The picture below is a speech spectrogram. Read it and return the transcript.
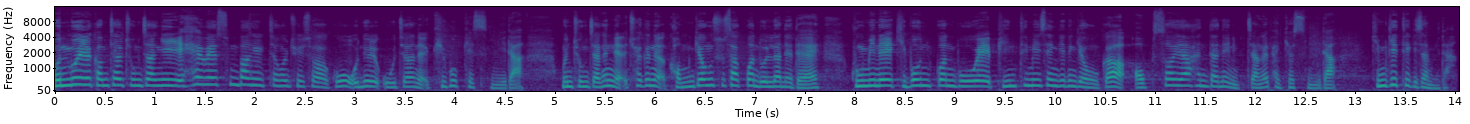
문무일 검찰총장이 해외 순방 일정을 취소하고 오늘 오전 귀국했습니다. 문 총장은 최근 검경 수사권 논란에 대해 국민의 기본권 보호에 빈틈이 생기는 경우가 없어야 한다는 입장을 밝혔습니다. 김기태 기자입니다.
